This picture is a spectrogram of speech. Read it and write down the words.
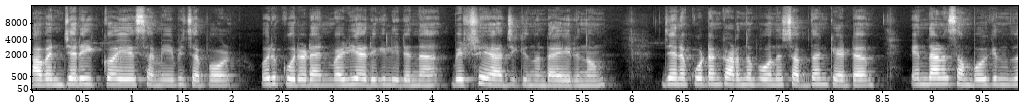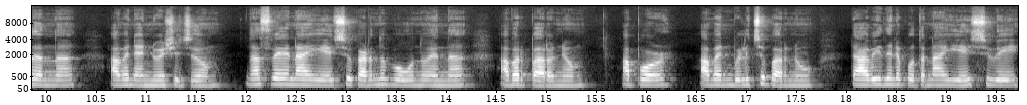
അവൻ ജെറീക്കോയെ സമീപിച്ചപ്പോൾ ഒരു കുരുടൻ വഴിയരികിലിരുന്ന് ഭിക്ഷയാചിക്കുന്നുണ്ടായിരുന്നു. ജനക്കൂട്ടം കടന്നു പോകുന്ന ശബ്ദം കേട്ട് എന്താണ് സംഭവിക്കുന്നതെന്ന് അവൻ അന്വേഷിച്ചു. നസ്രയനായ യേശു കടന്നു പോകുന്നു എന്ന് അവർ പറഞ്ഞു. അപ്പോൾ അവൻ വിളിച്ചു പറഞ്ഞു ദാവീദിന്റെ പുത്രനായ യേശുവെ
